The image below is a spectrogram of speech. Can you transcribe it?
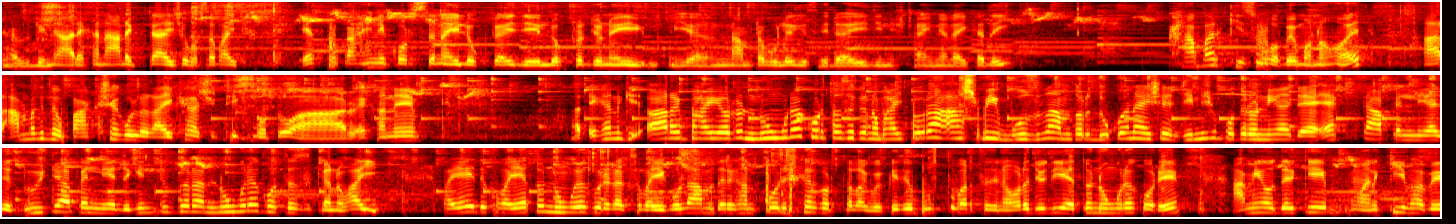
ডাস্টবিনে আর এখানে আরেকটা এসে পড়ছে, ভাই, এত কাহিনী করছে না এই লোকটা, এই যে লোকটার জন্য এই ইয়ে নামটা ভুলে গেছে, এটা এই জিনিসটা আইনে রাইখা দেই। খাবার কিছু হবে মনে হয়। আর আমরা কিন্তু বাক্সাগুলো রাইখা আসি ঠিক মতো আর এখানে আর এখানে কি, আরে ভাই, ওরা নোংরা করতেছে কেন? ভাই, তোরা আসবি, বুঝলাম। তোর দোকানে এসে জিনিসপত্র নিয়ে যায় একটা আপেল নিয়ে যায় দুইটা আপেল নিয়ে যায় কিন্তু তোরা নোংরা করতেছে কেন ভাই? ভাই, এই দেখো ভাই, এত নোংরা করে রাখছে ভাই, এগুলো আমাদের এখানে পরিষ্কার করতে লাগবে, কিছু বুঝতে পারতেছি না। ওরা যদি এত নোংরা করে, আমি ওদেরকে মানে কীভাবে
